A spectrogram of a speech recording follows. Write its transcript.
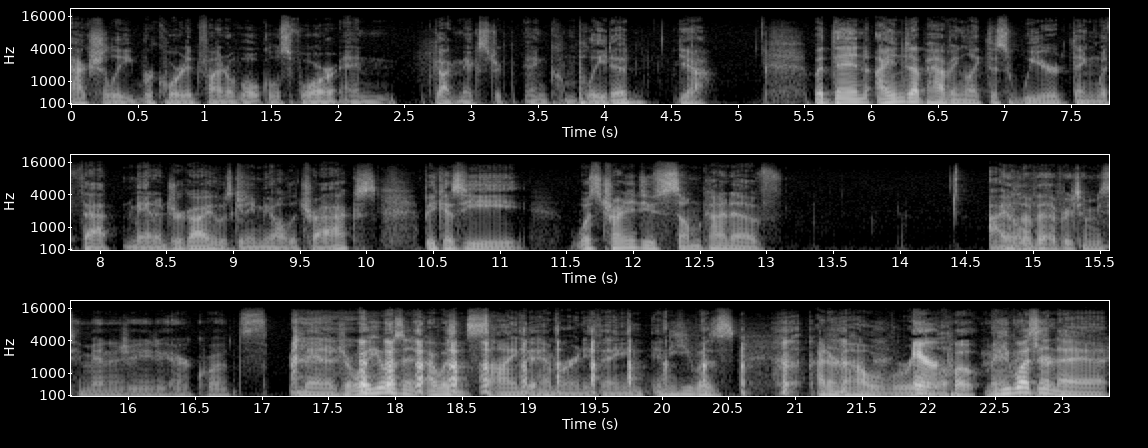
actually recorded final vocals for and got mixed and completed. yeah. But then I ended up having like this weird thing with that manager guy who was getting me all the tracks because he was trying to do some kind of I, I, love that every time you see manager, you do air quotes. manager. Well, he wasn't. I wasn't signed to him or anything, and, and he was. I don't know how real. Air quote He wasn't a.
